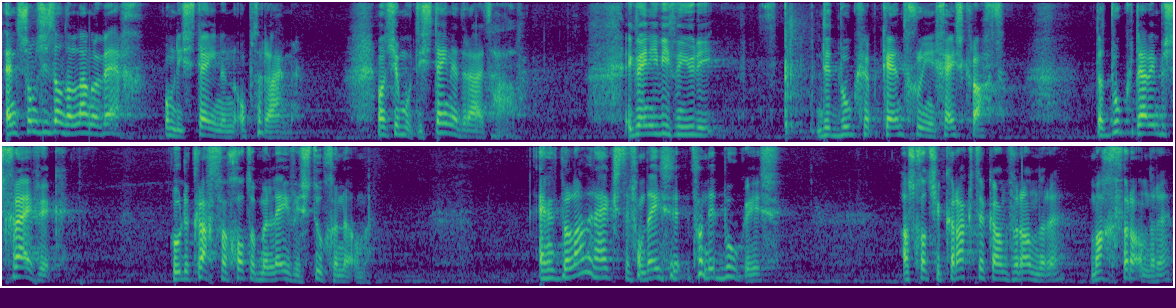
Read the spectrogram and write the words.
En soms is dan de lange weg om die stenen op te ruimen. Want je moet die stenen eruit halen. Ik weet niet wie van jullie dit boek kent, Groei in Geestkracht. Dat boek, daarin beschrijf ik hoe de kracht van God op mijn leven is toegenomen. En het belangrijkste van, deze, van dit boek is... als God je karakter kan veranderen, mag veranderen...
